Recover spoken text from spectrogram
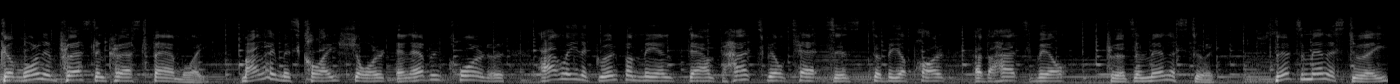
Good morning, Prestoncrest family. My name is Clay Short, and every quarter I lead a group of men down to Huntsville, Texas to be a part of the Huntsville Prison Ministry. This ministry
